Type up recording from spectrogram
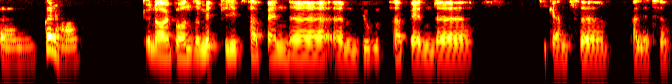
Ähm, genau. Genau, über unsere Mitgliedsverbände, ähm, Jugendverbände, die ganze Palette.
